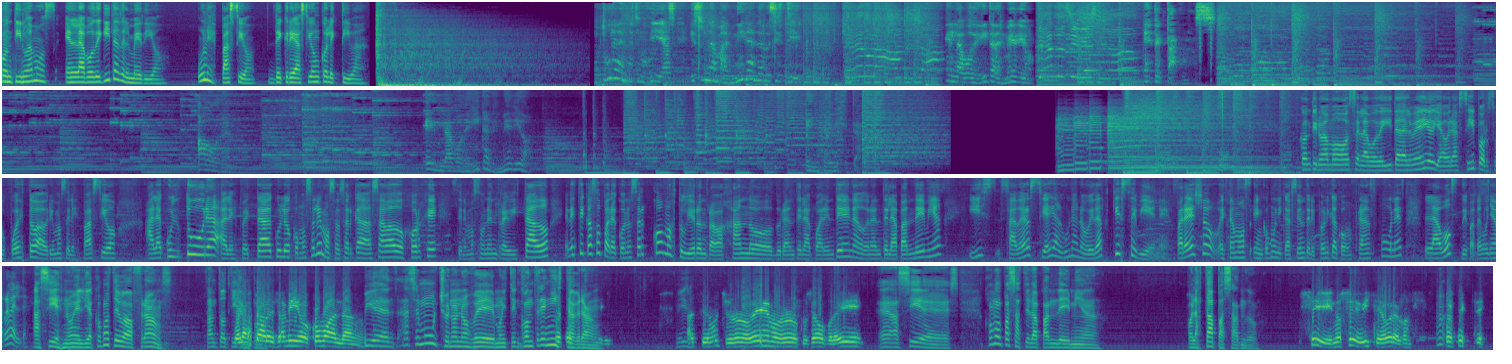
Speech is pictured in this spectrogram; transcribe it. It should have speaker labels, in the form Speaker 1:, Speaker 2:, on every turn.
Speaker 1: Continuamos en la bodeguita del medio, un espacio de creación colectiva.
Speaker 2: La cultura de nuestros días es una manera de resistir. En la bodeguita del medio, espectáculos. En la bodeguita del medio, entrevista.
Speaker 1: Continuamos en la bodeguita del medio y ahora sí, por supuesto, abrimos el espacio a la cultura, al espectáculo, como solemos hacer cada sábado, Jorge, tenemos un entrevistado, en este caso para conocer cómo estuvieron trabajando durante la cuarentena, durante la pandemia y saber si hay alguna novedad que se viene. Para ello estamos en comunicación telefónica con Franz Funes, la voz de Patagonia Rebelde.
Speaker 3: Así es, Noelia. ¿Cómo te va, Franz? Tanto tiempo.
Speaker 4: Buenas tardes, amigos. ¿Cómo andan?
Speaker 3: Bien, hace mucho no nos vemos y te encontré en Instagram.
Speaker 4: hace mucho no nos vemos, no nos cruzamos por ahí.
Speaker 3: Eh, así es. ¿Cómo pasaste la pandemia? ¿O la está pasando?
Speaker 4: Sí, no sé, viste, ahora con, con este,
